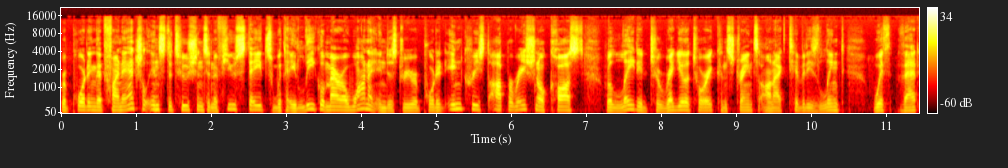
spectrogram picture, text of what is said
reporting that financial institutions in a few states with a legal marijuana industry reported increased operational costs related to regulatory constraints on activities linked with that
